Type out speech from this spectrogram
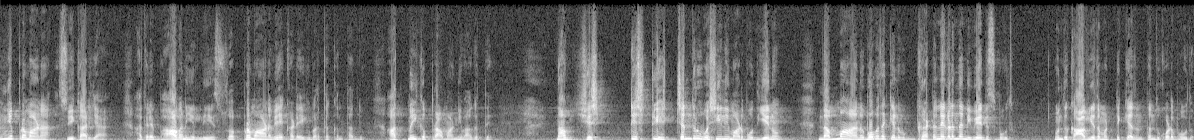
ಅನ್ಯಪ್ರಮಾಣ ಸ್ವೀಕಾರ್ಯ, ಆದರೆ ಭಾವನೆಯಲ್ಲಿ ಸ್ವಪ್ರಮಾಣವೇ ಕಡೆಗೆ ಬರ್ತಕ್ಕಂಥದ್ದು. ಆತ್ಮೈಕ ಪ್ರಾಮಾಣ್ಯವಾಗುತ್ತೆ. ನಾವು ಎಷ್ಟೆಷ್ಟು ಹೆಚ್ಚಂದರೂ ವಶೀಲಿ ಮಾಡ್ಬೋದು ಏನೋ, ನಮ್ಮ ಅನುಭವದ ಕೆಲವು ಘಟನೆಗಳನ್ನು ನಿವೇದಿಸಬಹುದು. ಒಂದು ಕಾವ್ಯದ ಮಟ್ಟಕ್ಕೆ ಅದನ್ನು ತಂದು ಕೊಡಬಹುದು.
